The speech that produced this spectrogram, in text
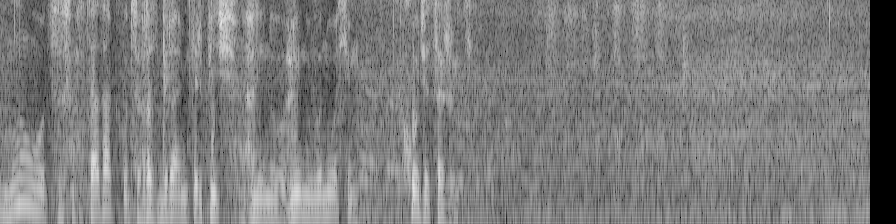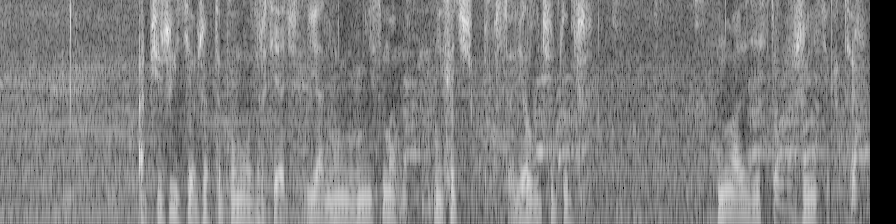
Ну вот, а так вот разбираем кирпич, глину, глину выносим. Хочется жить. Общежитие уже в таком возрасте я, я не, не смогу, не хочу просто. Я лучше тут. Ну а здесь тоже, же видите, как тяжело.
